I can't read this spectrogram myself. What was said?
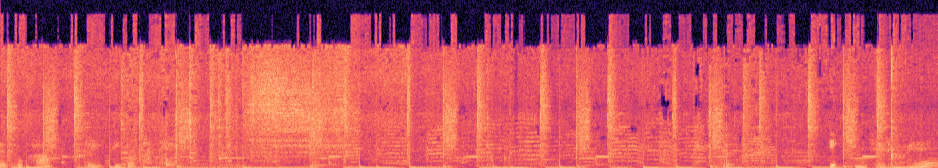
채소가 거의 익어가네요. 익힌 재료에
